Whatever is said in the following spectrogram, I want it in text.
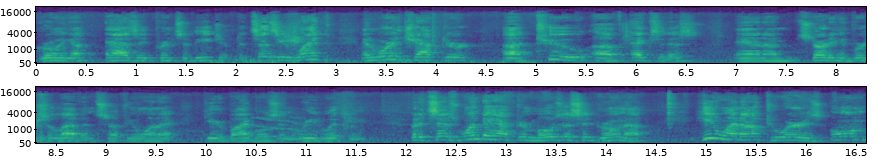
growing up as a prince of Egypt. It says he went, and we're in chapter uh, 2 of Exodus, and I'm starting in verse 11, so if you want to get your Bibles and read with me. But it says, one day after Moses had grown up, he went out to where his own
